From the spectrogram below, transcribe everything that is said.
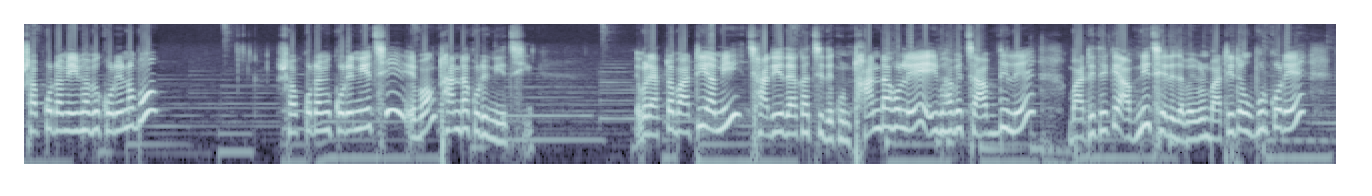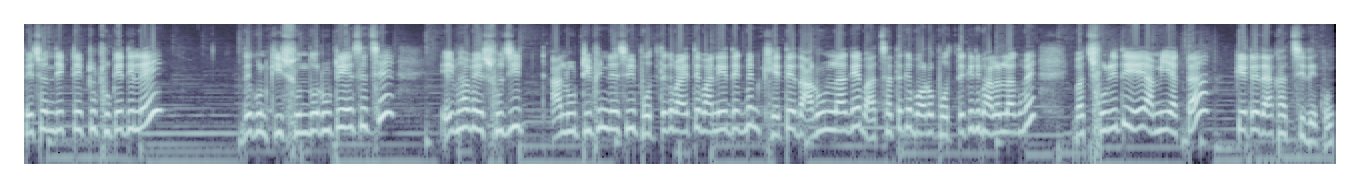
সবকটা আমি এইভাবে করে নেব। সবকটা আমি করে নিয়েছি এবং ঠান্ডা করে নিয়েছি। এবার একটা বাটি আমি ছাড়িয়ে দেখাচ্ছি, দেখুন, ঠান্ডা হলে এইভাবে চাপ দিলে বাটি থেকে আপনি ছেড়ে যাবে এবং বাটিটা উপর করে পেছন দিকটা একটু ঠুকে দিলেই দেখুন কি সুন্দর উঠে এসেছে। এইভাবে সুজি, আলু টিফিন রেসিপি প্রত্যেকে বাড়িতে বানিয়ে দেখবেন, খেতে দারুণ লাগে, বাচ্চা থেকে বড় প্রত্যেকেরই ভালো লাগবে। বা ছুরি দিয়ে আমি একটা কেটে দেখাচ্ছি, দেখুন।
